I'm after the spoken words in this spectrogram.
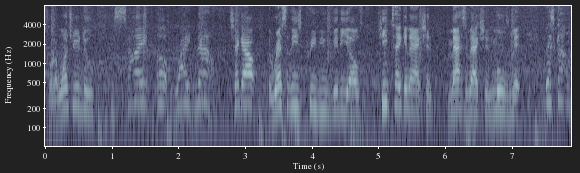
So what I want you to do is sign up right now. Check out the rest of these preview videos. Keep taking action, massive action movement. Let's go.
